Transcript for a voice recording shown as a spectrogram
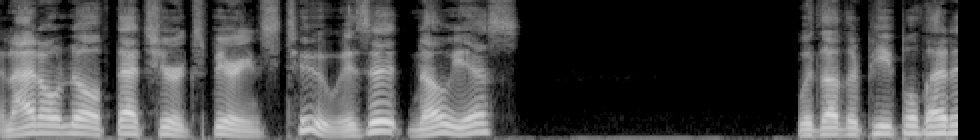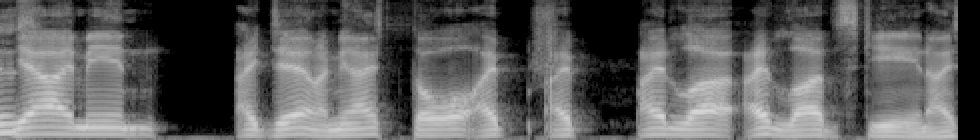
And I don't know if that's your experience too. Is it? No, yes. With other people, that is. Yeah, I mean, I did. I mean, I stole. I I I love I love skiing. I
